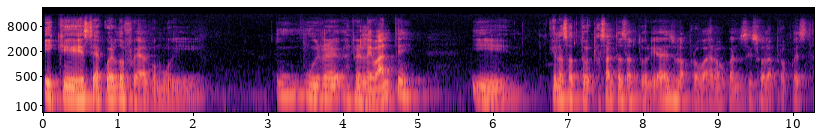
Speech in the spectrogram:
y que este acuerdo fue algo muy muy relevante y que las, las altas autoridades lo aprobaron cuando se hizo la propuesta.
